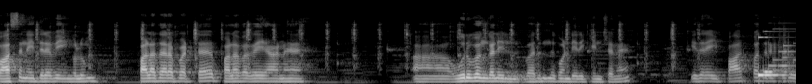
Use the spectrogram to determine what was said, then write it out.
வாசனை திரவியங்களும் பலதரப்பட்ட பல வகையான உருவங்களில் வந்து கொண்டிருக்கின்றன. இதனை பார்ப்பதற்கு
